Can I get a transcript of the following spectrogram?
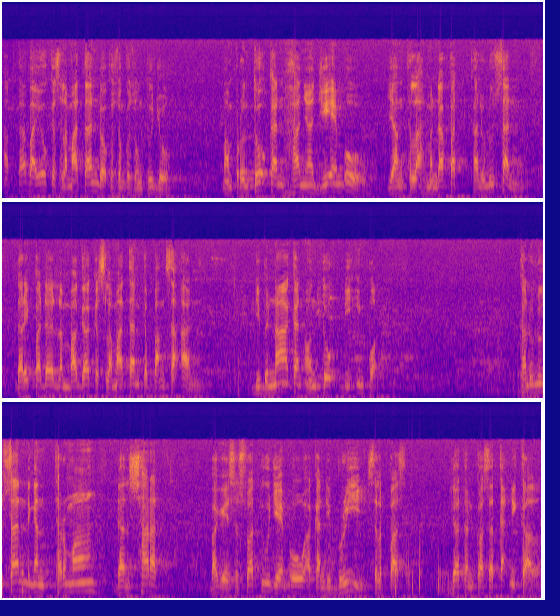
Akta Biokeselamatan 2007 memperuntukkan hanya GMO yang telah mendapat kelulusan daripada Lembaga Keselamatan Kebangsaan dibenarkan untuk diimport. Kelulusan dengan terma dan syarat bagi sesuatu GMO akan diberi selepas jawatan kuasa teknikal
